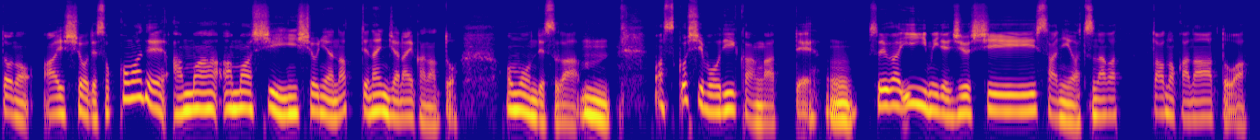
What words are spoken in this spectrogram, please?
との相性でそこまで甘々しい印象にはなってないんじゃないかなと思うんですが、うん。まあ、少しボディ感があって、うん。それがいい意味でジューシーさにはつながったのかなとは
